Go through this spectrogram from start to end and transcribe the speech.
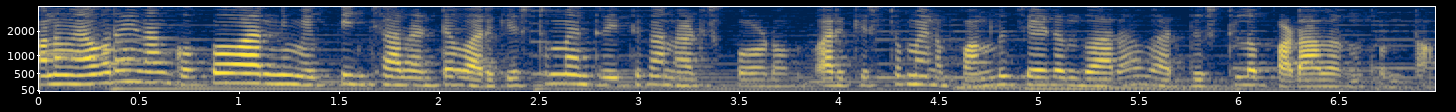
మనం ఎవరైనా గొప్పవారిని మెప్పించాలంటే వారికి ఇష్టమైన రీతిగా నడుచుకోవడం వారికి ఇష్టమైన పనులు చేయడం ద్వారా వారి దృష్టిలో పడాలనుకుంటాం.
